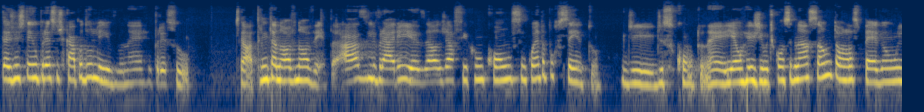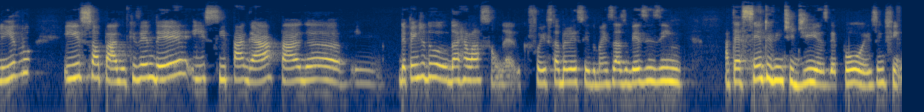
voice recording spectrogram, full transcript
a gente tem o preço de capa do livro, né, o preço, sei lá, R$39,90. As livrarias, elas já ficam com 50% de desconto, né? E é um regime de consignação, então elas pegam o livro e só pagam o que vender, e se pagar, paga. Em, depende do, da relação, né? Do que foi estabelecido, mas às vezes em até 120 dias depois, enfim.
